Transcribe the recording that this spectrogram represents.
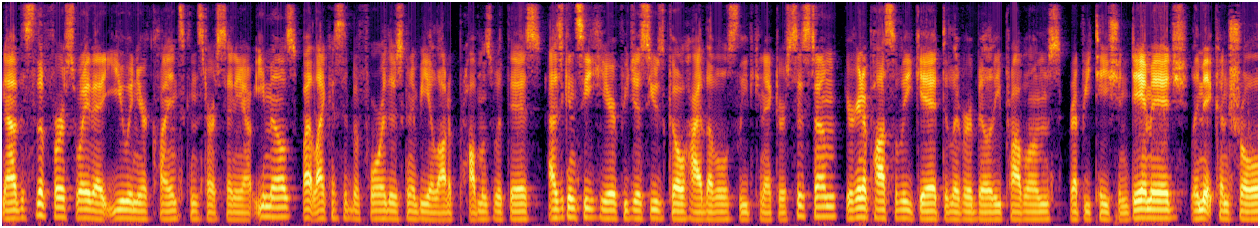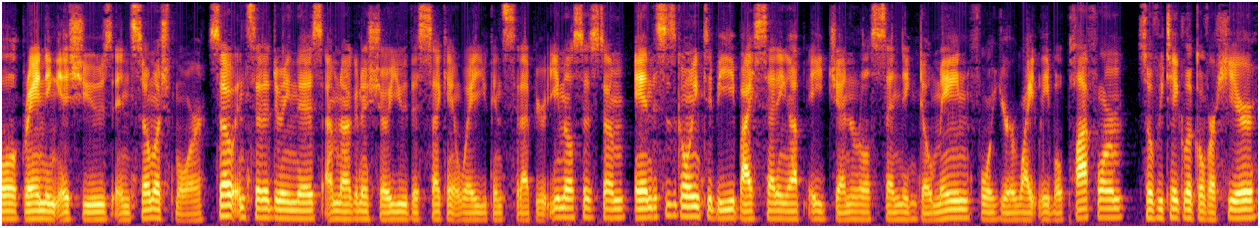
Now, this is the first way that you and your clients can start sending out emails, but like I said before, there's going to be a lot of problems with this. As you can see here, if you just use Go High Level's lead connector system, you're going to possibly get deliverability problems, reputation damage, limit control, branding issues, and so much more. So instead of doing this, I'm now going to show you the second way you can set up your email system. And this is going to be by setting up a general sending domain for your white label platform. So if we take a look over here,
